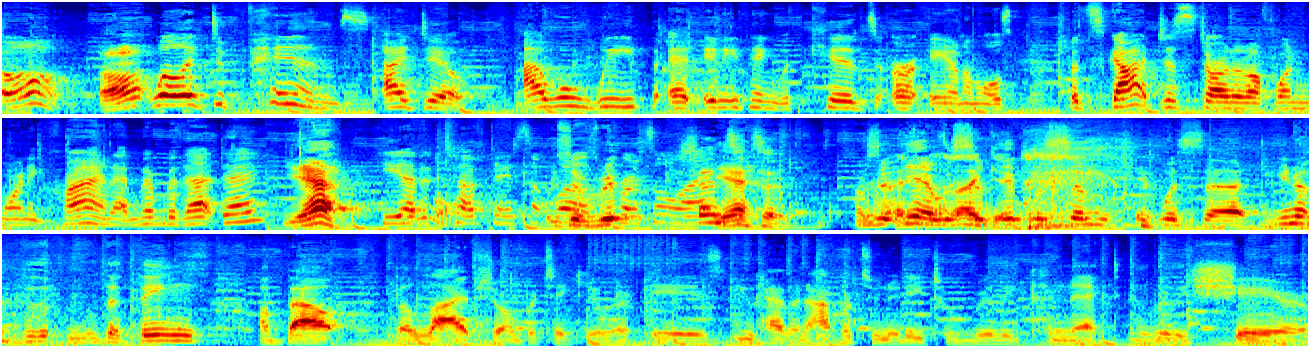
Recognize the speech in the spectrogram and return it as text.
Oh. Huh? Well, it depends. I do. I will weep at anything with kids or animals. But Scott just started off one morning crying. I remember that day. Yeah. He had a tough day. Something was about re- his personal life. Sensitive. It was, yeah, it was, I some, like it was some, it was, uh, you know, the, the thing about the live show in particular is you have an opportunity to really connect and really share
